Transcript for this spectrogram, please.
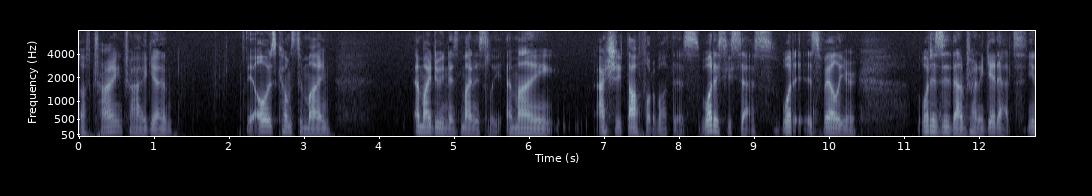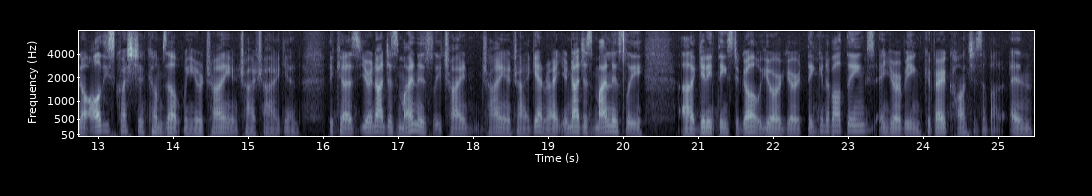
of trying, try again, it always comes to mind. Am I doing this mindlessly? Am I actually thoughtful about this? What is success? What is failure? What is it that I'm trying to get at? You know, all these questions comes up when you're trying and try, try again, because you're not just mindlessly trying, trying and try again, right? You're not just mindlessly uh, getting things to go. You're you're thinking about things and you're being very conscious about it, and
